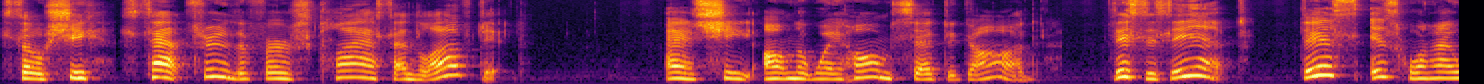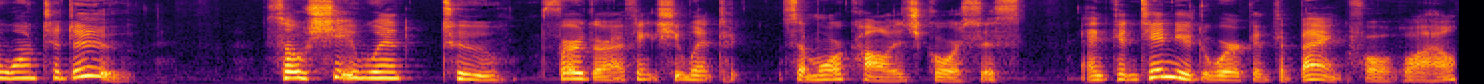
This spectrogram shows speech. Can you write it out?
So she sat through the first class and loved it. And she, on the way home, said to God, This is it. This is what I want to do. So she went to further, I think she went to some more college courses and continued to work at the bank for a while.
